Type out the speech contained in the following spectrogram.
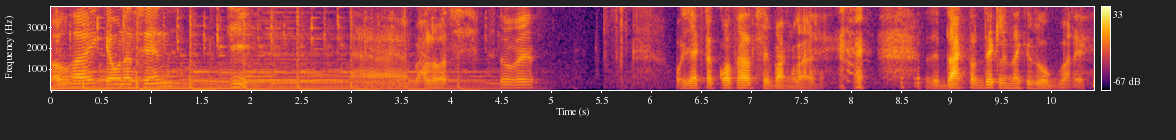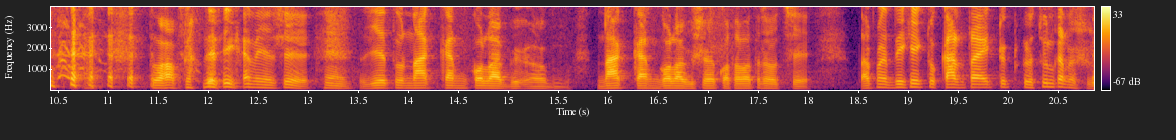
বাবু ভাই কেমন আছেন? জি। হ্যাঁ, ভালো আছি। তবে ওই একটা কথা আছে বাংলায়। যে ডাক্তার দেখলে নাকি রোগ বাড়ে। তো আপনাদের এখানে এসে হ্যাঁ। যেহেতু নাক কান কলা নাক কান গলা বিষয়ে কথাবার্তা হচ্ছে তারপরে দেখে একটু কানটা একটু একটু করে চুলকানো শুরু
